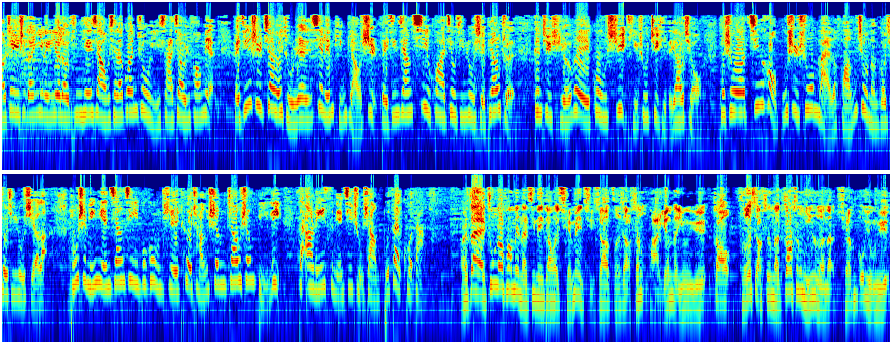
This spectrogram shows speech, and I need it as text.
好，这一时段一零六六听天下，我们先来关注一下教育方面。北京市教委主任谢连平表示，北京将细化就近入学标准，根据学位供需提出具体的要求。他说，今后不是说买了房就能够就近入学了。同时，明年将进一步控制特长生招生比例，在二零一四年基础上不再扩大。而在中招方面呢，今年将会全面取消择校生，把原本用于招择校生的招生名额呢，全部用于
